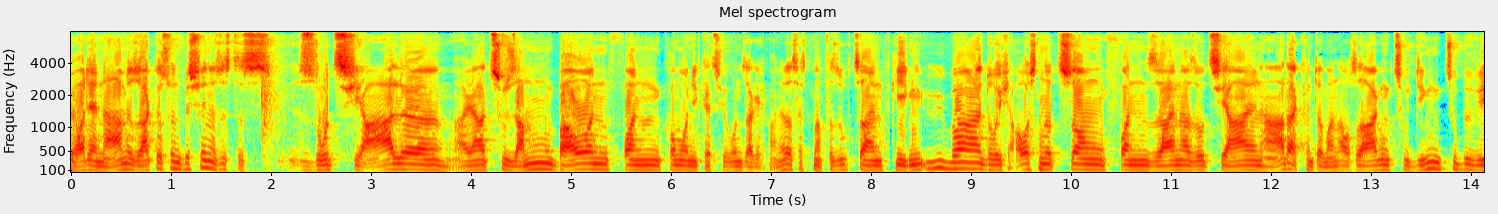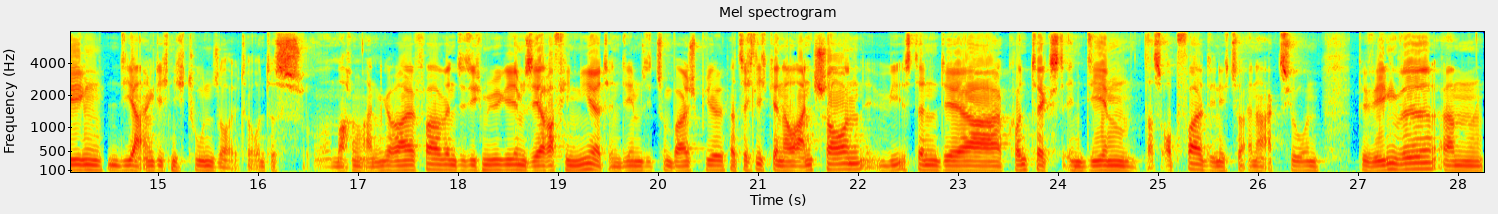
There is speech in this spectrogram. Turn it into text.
Ja, der Name sagt das so ein bisschen. Es ist das soziale naja, Zusammenbauen Formen von Kommunikation, sage ich mal. Ne? Das heißt, man versucht sein Gegenüber durch Ausnutzung von seiner sozialen Ader, könnte man auch sagen, zu Dingen zu bewegen, die er eigentlich nicht tun sollte. Und das machen Angreifer, wenn sie sich Mühe geben, sehr raffiniert, indem sie zum Beispiel tatsächlich genau anschauen, wie ist denn der Kontext, in dem das Opfer, den ich zu einer Aktion bewegen will, ähm,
